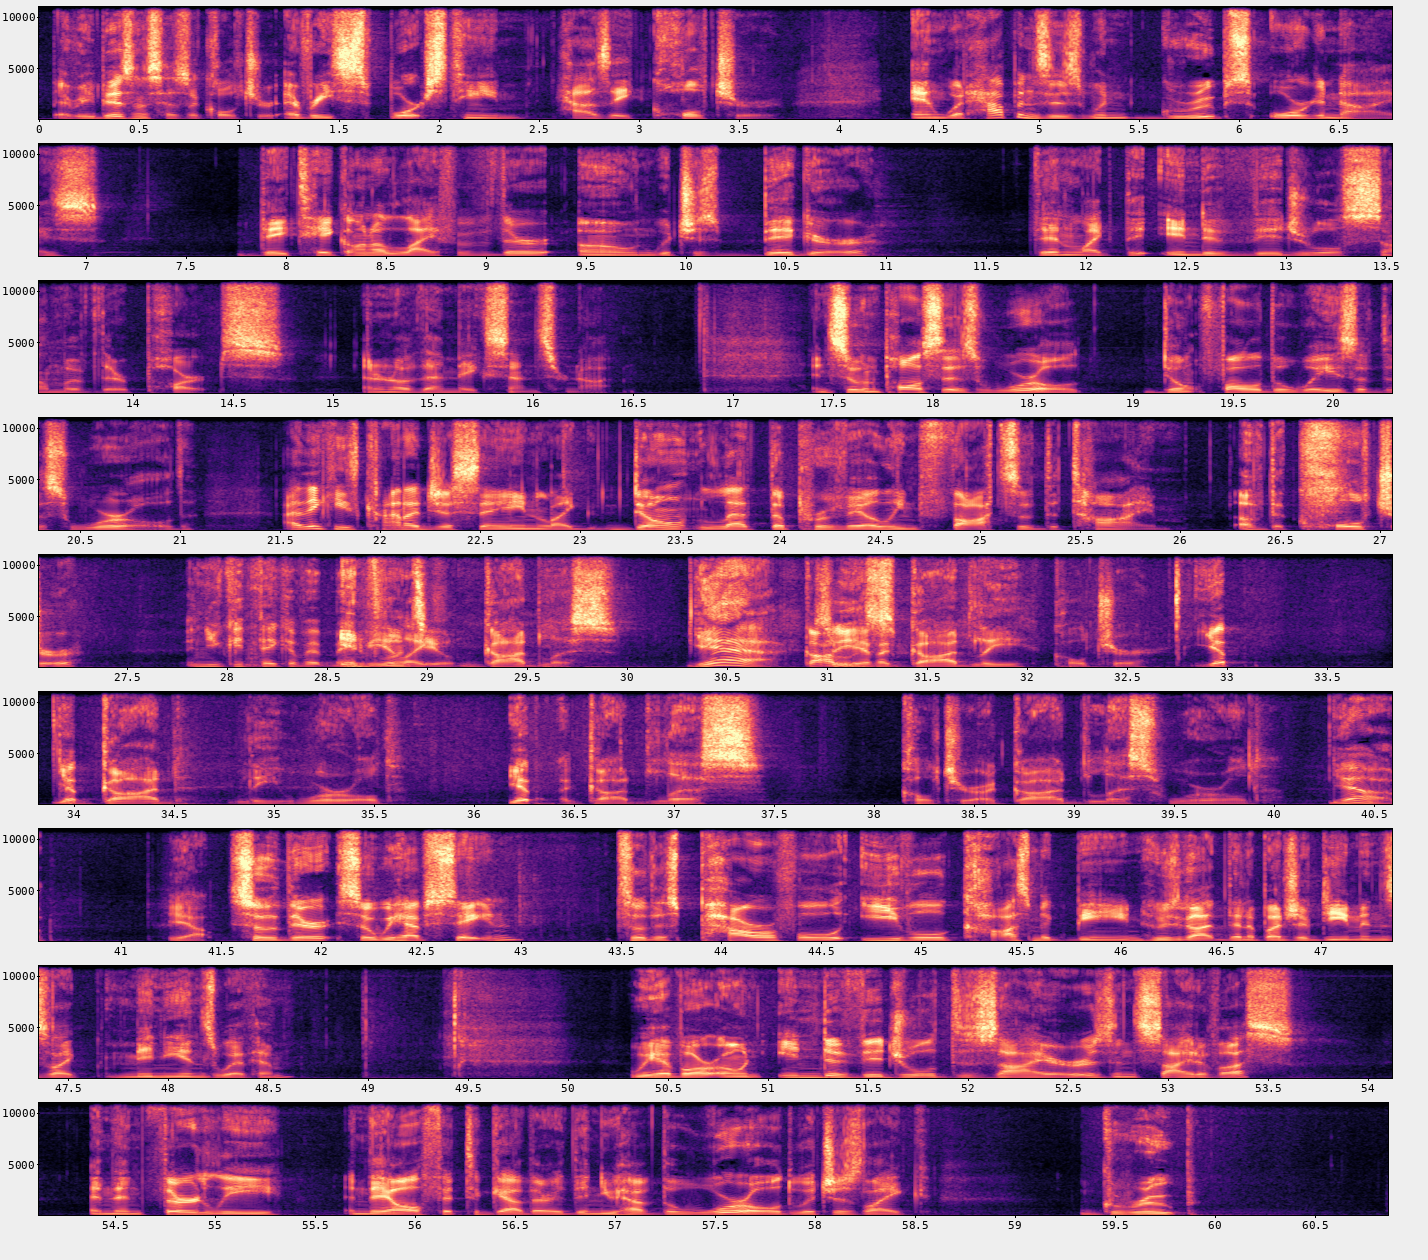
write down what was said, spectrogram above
Every business has a culture. Every sports team has a culture. And what happens is when groups organize, they take on a life of their own, which is bigger than like the individual sum of their parts. I don't know if that makes sense or not. And so when Paul says world, don't follow the ways of this world, I think he's kind of just saying, like, don't let the prevailing thoughts of the time, of the culture, And you can think of it maybe like you. godless. yeah, godless. So you have a godly culture, Yep. a godly world, Yep. a godless culture, a godless world. Yeah. Yeah. So there so we have Satan. So this powerful, evil, cosmic being who's got then a bunch of demons like minions with him. We have our own individual desires inside of us. And then thirdly, and they all fit together, then you have the world, which is like group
